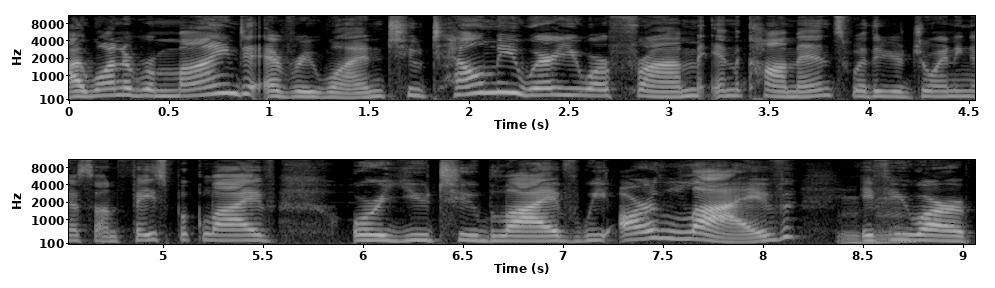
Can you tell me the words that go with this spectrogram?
I want to remind everyone to tell me where you are from in the comments, whether you're joining us on Facebook Live or YouTube Live. We are live. If Mm-hmm. you are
